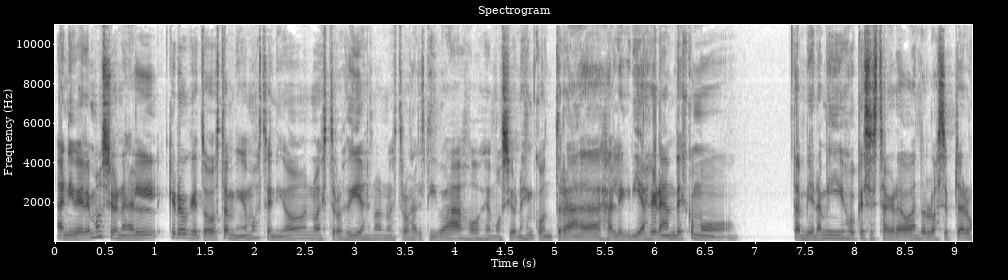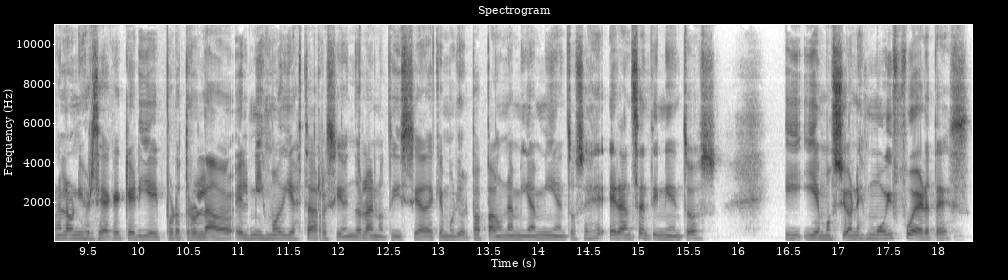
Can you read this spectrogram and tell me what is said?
A nivel emocional, creo que todos también hemos tenido nuestros días, ¿no? Nuestros altibajos, emociones encontradas, alegrías grandes como también a mi hijo que se está grabando lo aceptaron en la universidad que quería y por otro lado el mismo día estaba recibiendo la noticia de que murió el papá de una amiga mía. Entonces eran sentimientos y, y emociones muy fuertes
